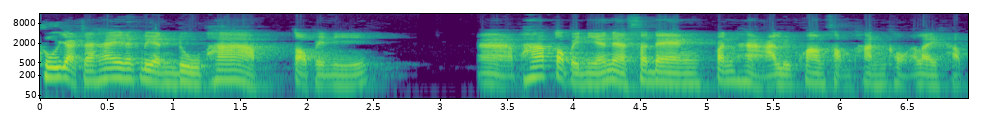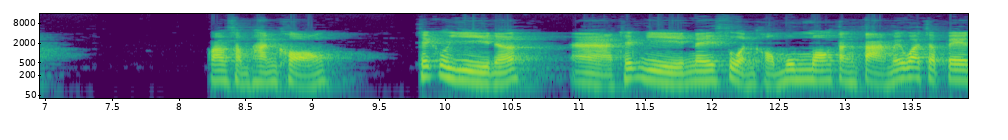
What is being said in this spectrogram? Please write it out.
ครูอยากจะให้นักเรียนดูภาพต่อไปนี้อ่าภาพต่อไปนี้เนี่ยแสดงปัญหาหรือความสัมพันธ์ของอะไรครับ ความสัมพันธ์ของเทคโนโลยีเนอะอ่าเทคโนโลยีในส่วนของมุมมองต่างๆ ไม่ว่าจะเป็น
